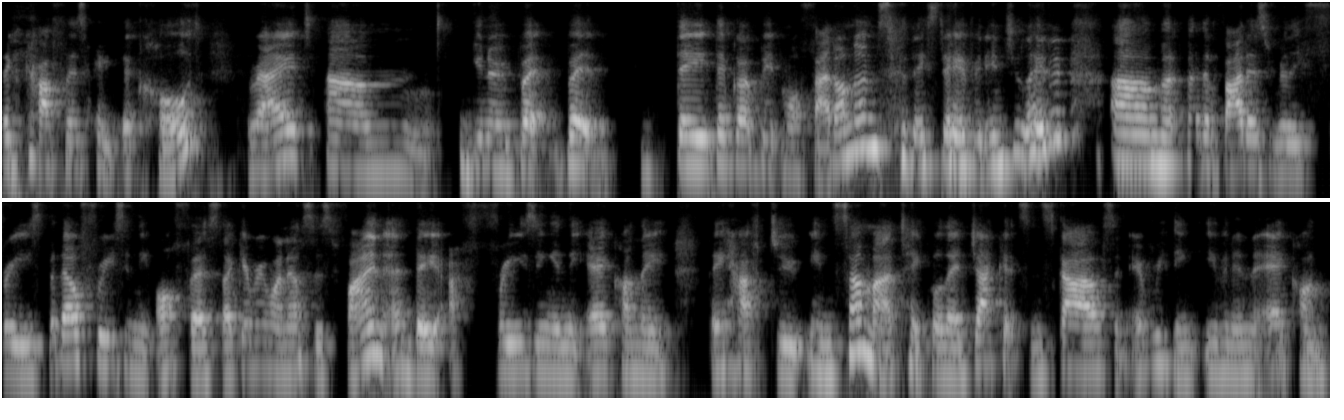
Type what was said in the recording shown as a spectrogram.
The Kaphas hate the cold, right? Um, you know, but but they they've got a bit more fat on them, so they stay a bit insulated. Um, but the Vatas really freeze, but they'll freeze in the office like everyone else is fine, and they are freezing in the aircon. They they have to in summer take all their jackets and scarves and everything, even in the aircon,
